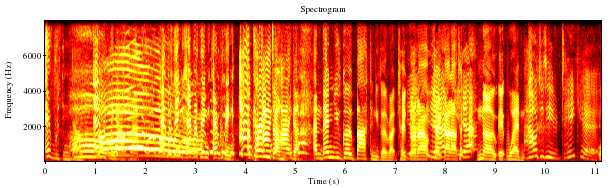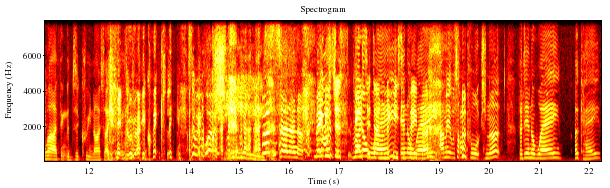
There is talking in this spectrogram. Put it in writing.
everything down, ah. everything out there, Oh. everything, everything, everything, anger, brain anger, dump. anger, and then you go back and you go right, take that out, yeah, take that out. take- yeah. No, it went. How did he take it? Well, I think the decree nisi came through very quickly. So it worked. no, no, no. Maybe was- just write it down on a piece of in a paper. way, I mean, it was unfortunate, but in a way, okay.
